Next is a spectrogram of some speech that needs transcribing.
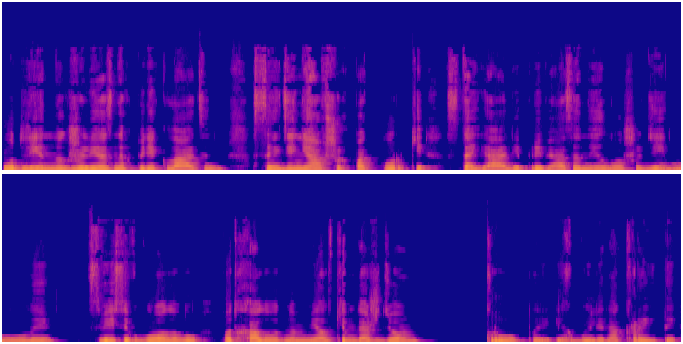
У длинных железных перекладин, соединявших подпорки, стояли привязанные лошади и мулы, свесив голову под холодным мелким дождем. Крупы их были накрыты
